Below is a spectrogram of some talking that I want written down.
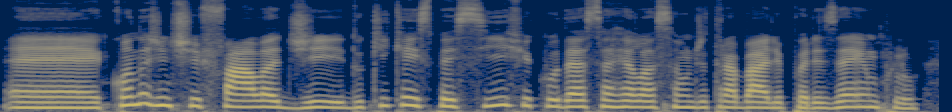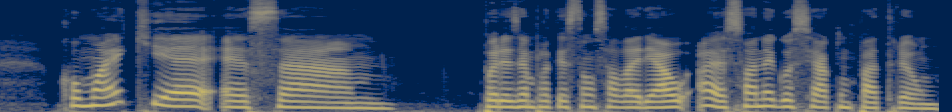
É, quando a gente fala de do que, que é específico dessa relação de trabalho, por exemplo, como é que é essa, por exemplo, a questão salarial? Ah, é só negociar com o patrão.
